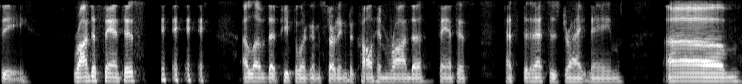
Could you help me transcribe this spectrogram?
see, Ron DeSantis. I love that people are going to starting to call him Rhonda Santis. That's the, that's his drag name. Um,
